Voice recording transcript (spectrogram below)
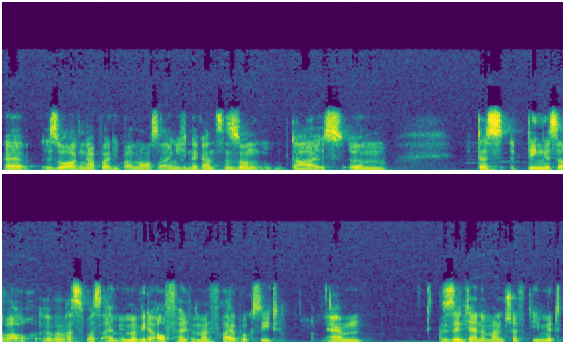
äh, Sorgen habe, weil die Balance eigentlich in der ganzen Saison da ist. Ähm, das Ding ist aber auch, äh, was, was einem immer wieder auffällt, wenn man Freiburg sieht. Ähm, sie sind ja eine Mannschaft, die mit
